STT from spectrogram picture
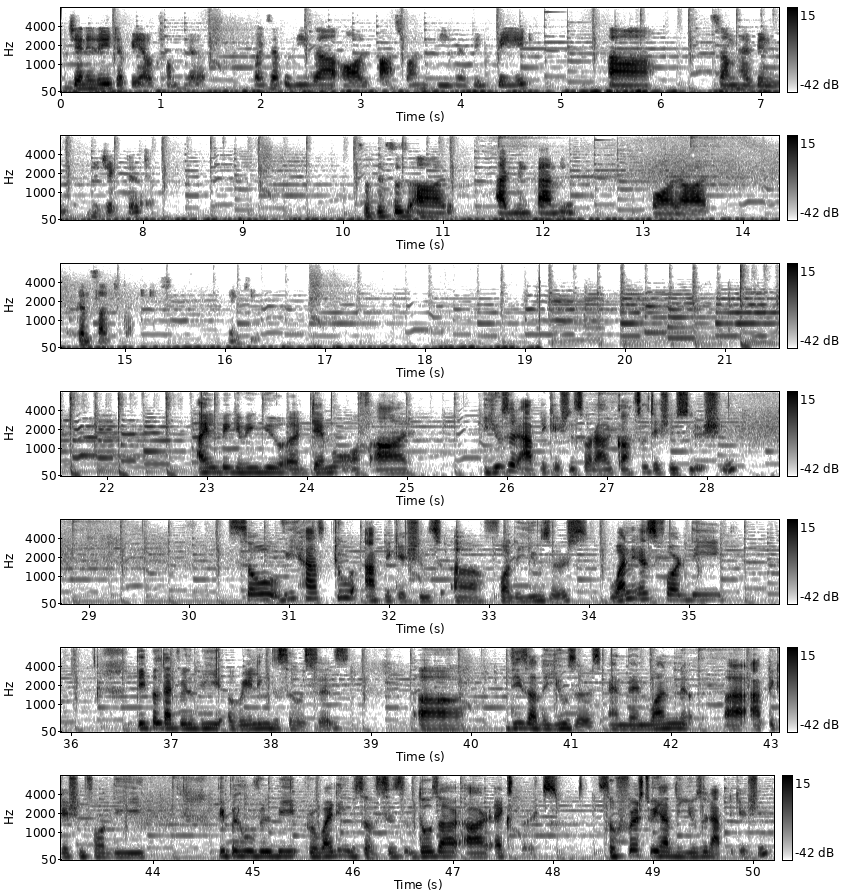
generate a payout from here. For example, these are all past ones. These have been paid. Uh, some have been rejected. So this is our admin panel for our consultant application. Thank you. I'll be giving you a demo of our user applications for our consultation solution. So we have two applications uh, for the users. One is for the people that will be availing the services. Uh, these are the users and then one uh, application for the people who will be providing the services. Those are our experts. So first we have the user application.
